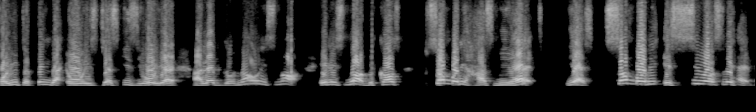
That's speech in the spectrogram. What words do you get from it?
for you to think that, oh, it's just easy. Oh, yeah, I let go. No, it's not. It is not because somebody has been hurt. Yes, somebody is seriously hurt.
